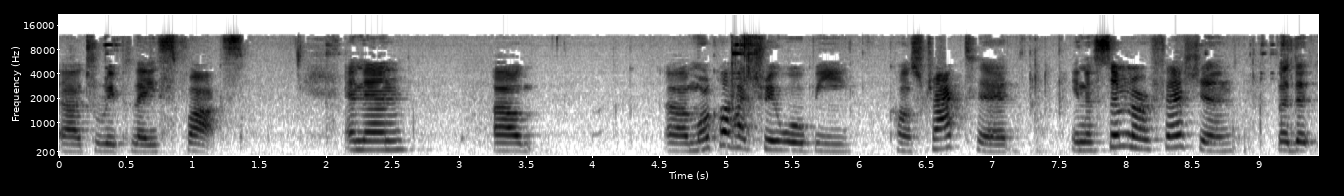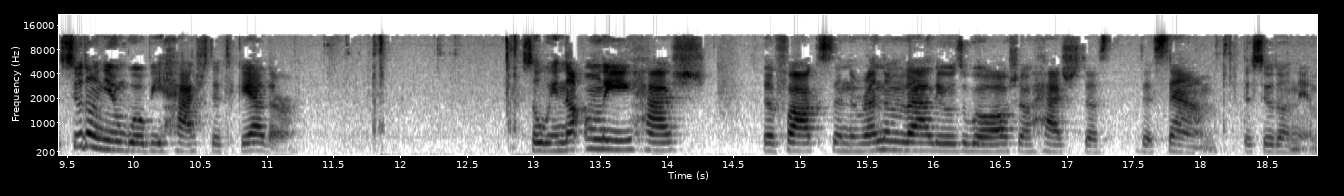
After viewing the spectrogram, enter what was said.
uh, to replace Fox. And then um, uh, Merkle hash tree will be constructed in a similar fashion, but the pseudonym will be hashed together. So we not only hash the fox and the random values, we'll also hash the, the SAM, the pseudonym.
